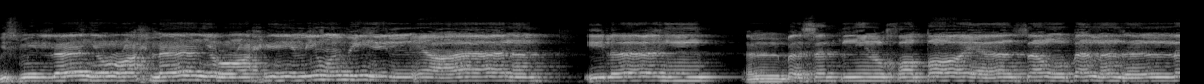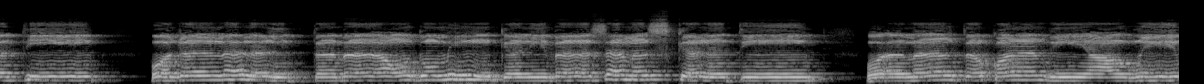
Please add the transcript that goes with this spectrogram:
بسم الله الرحمن الرحيم وبه الإعانة. إلهي ألبستني الخطايا ثوب مذلتي وجللني التباعد منك لباس مسكنتي. وأمات قلبي عظيم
